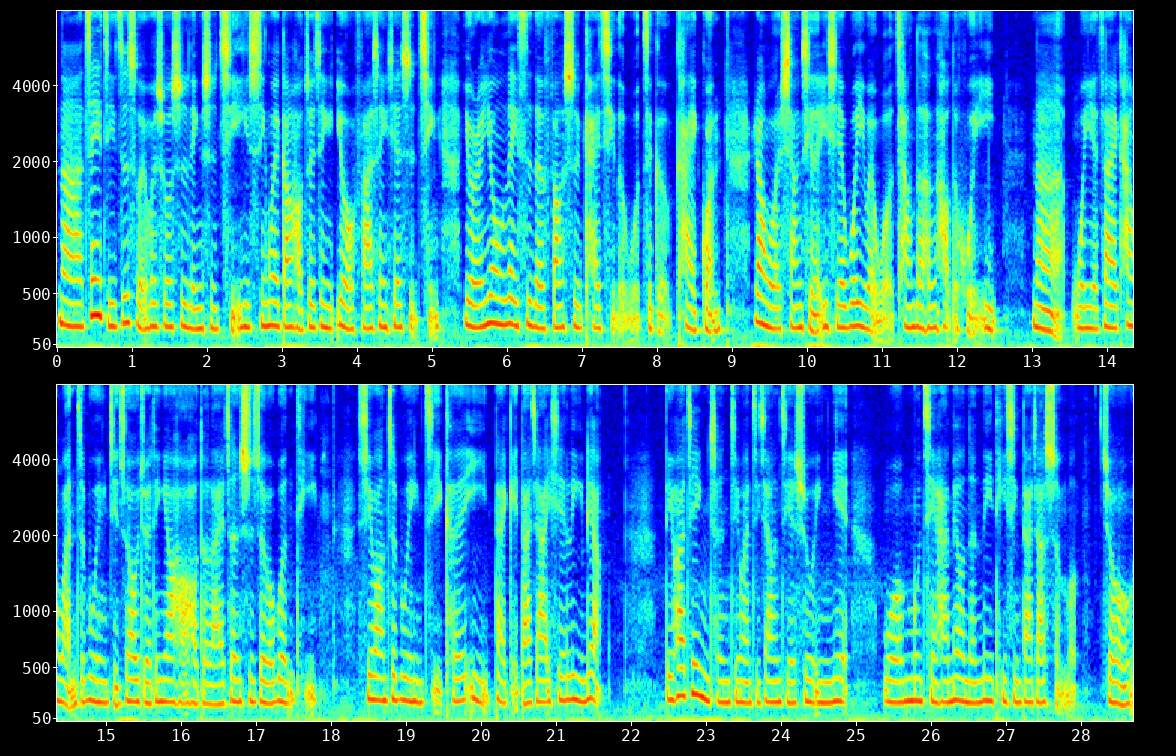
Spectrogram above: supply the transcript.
那这一集之所以会说是临时起意，是因为刚好最近又有发生一些事情，有人用类似的方式开启了我这个开关，让我想起了一些我以为我藏得很好的回忆。那我也在看完这部影集之后，决定要好好的来正视这个问题。希望这部影集可以带给大家一些力量。迪化街影城今晚即将结束营业，我目前还没有能力提醒大家什么。就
